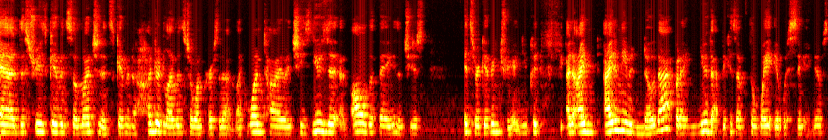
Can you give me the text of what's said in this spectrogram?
and this tree tree's given so much and it's given a hundred lemons to one person at like one time and she's used it and all the things and she just it's her giving tree and you could and I I didn't even know that but I knew that because of the way it was singing it was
